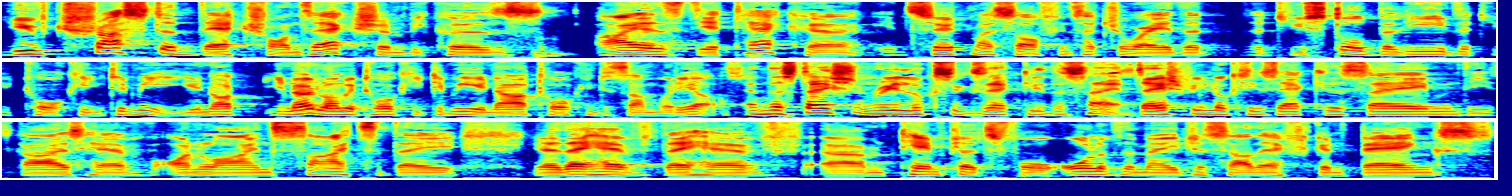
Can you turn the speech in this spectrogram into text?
you've trusted that transaction because I, as the attacker, insert myself in such a way that, that you still believe that you're talking to me. You're not. You're no longer talking to me. You're now talking to somebody else. And the stationery looks exactly the same. Stationery looks exactly the same. These guys have online sites that they, you know, they have they have um, templates for all of the major South African banks.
